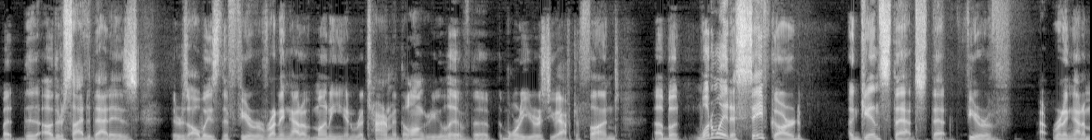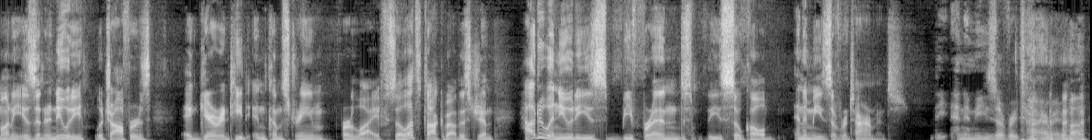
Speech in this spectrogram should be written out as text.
But the other side of that is there's always the fear of running out of money in retirement. The longer you live, the, the more years you have to fund. Uh, but one way to safeguard against that, that fear of running out of money is an annuity, which offers a guaranteed income stream for life. So let's talk about this, Jim. How do annuities befriend these so called enemies of retirement? The enemies of retirement.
